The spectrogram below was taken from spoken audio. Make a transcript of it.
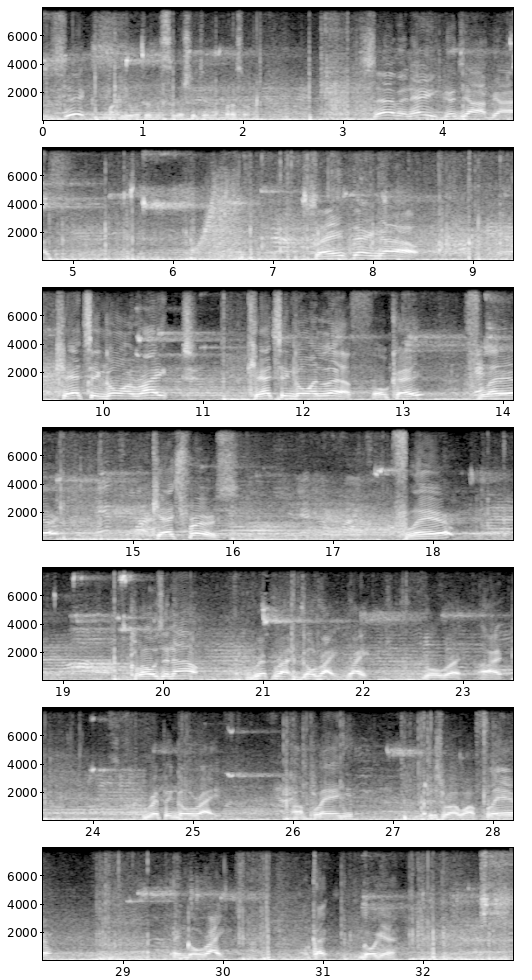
могли вот это совершить этот бросок. Seven, eight. Good job, guys. Same thing now. Catching going right, catching going left, okay? Flare, catch first. Flare, closing out, rip right, go right, right, go right, all right? Rip and go right. I'm playing you. This is what I want. Flare and go right, okay? Go again.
